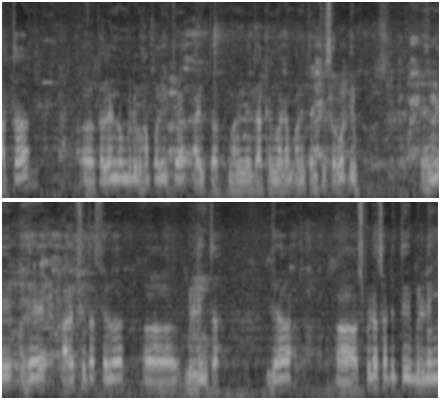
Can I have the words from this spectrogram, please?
आत्ता कल्याण डोंबिवली महापालिकेच्या आयुक्त माननीय जाखेड मॅडम आणि त्यांची सर्व टीम यांनी हे आरक्षित असलेलं बिल्डिंगचं ज्या हॉस्पिटलसाठी ती बिल्डिंग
